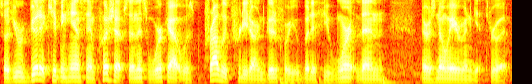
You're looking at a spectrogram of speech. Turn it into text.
So if you were good at kipping handstand push-ups, then this workout was probably pretty darn good for you. But if you weren't, then there was no way we were going to get through it.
